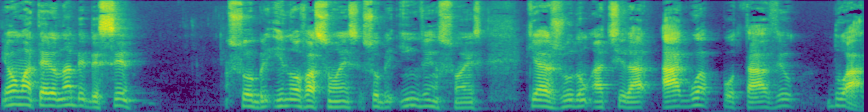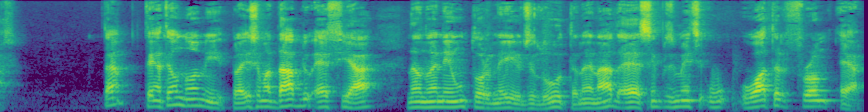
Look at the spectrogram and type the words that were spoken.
É uma matéria na BBC sobre inovações, sobre invenções que ajudam a tirar água potável do ar. Tá? Tem até um nome para isso, chama WFA. Não, não é nenhum torneio de luta, não é nada, é simplesmente Water from Air,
